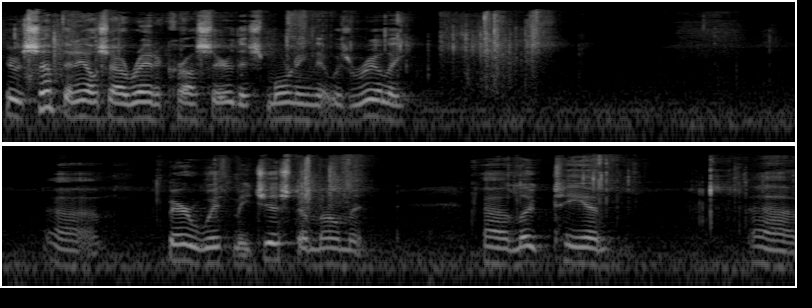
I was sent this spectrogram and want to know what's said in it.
there was something else I ran across there this morning that was really. Uh, bear with me just a moment. Uh, Luke 10, uh,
